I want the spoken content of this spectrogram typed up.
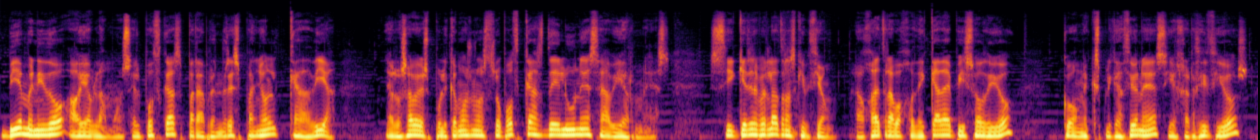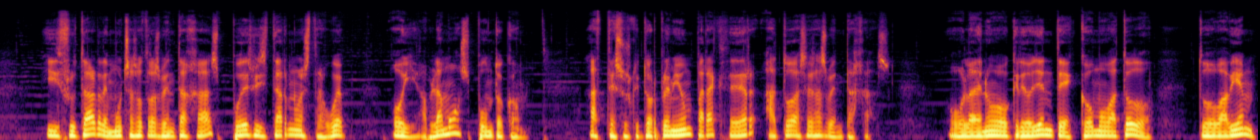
Bienvenido a Hoy Hablamos, el podcast para aprender español cada día. Ya lo sabes, publicamos nuestro podcast de lunes a viernes. Si quieres ver la transcripción, la hoja de trabajo de cada episodio, con explicaciones y ejercicios, y disfrutar de muchas otras ventajas, puedes visitar nuestra web, hoyhablamos.com. Hazte suscriptor premium para acceder a todas esas ventajas. Hola de nuevo, querido oyente, ¿cómo va todo? ¿Todo va bien?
